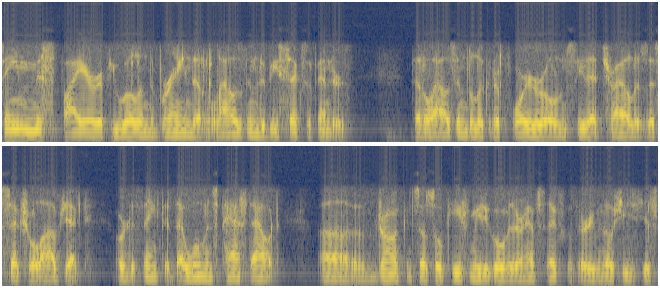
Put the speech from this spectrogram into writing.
same misfire, if you will, in the brain that allows them to be sex offenders that allows them to look at a four year old and see that child as a sexual object, or to think that that woman's passed out, uh, drunk, and so it's okay for me to go over there and have sex with her, even though she's just,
